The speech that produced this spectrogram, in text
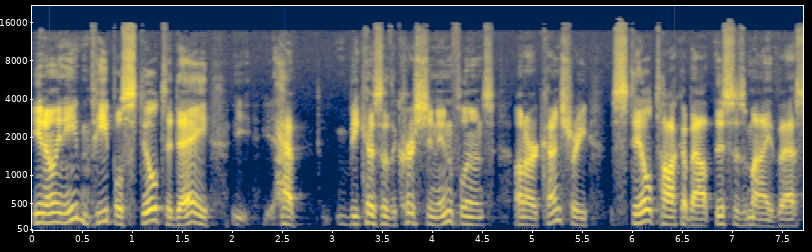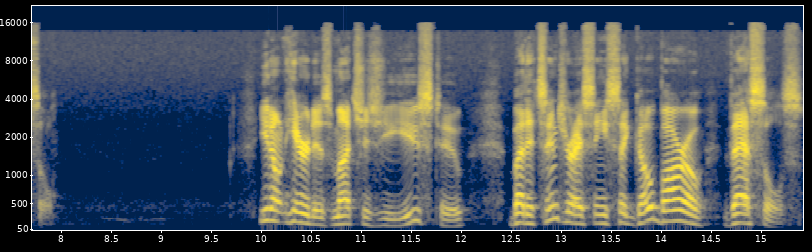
You know, and even people still today have, because of the Christian influence on our country, still talk about this is my vessel. You don't hear it as much as you used to, but it's interesting. He said, Go borrow vessels.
